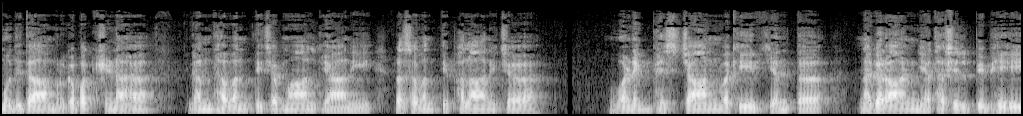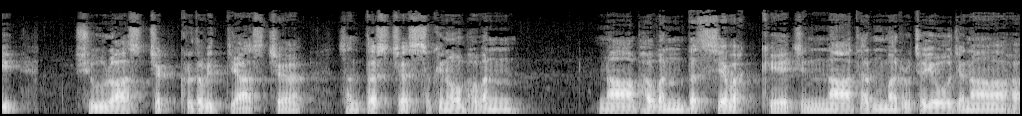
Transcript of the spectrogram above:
मुदिता मृगपक्षिणः। गन्धवन्ति च माल्यानि रसवन्ति फलानि च। वणिग्भिश्चान्वकीर्यन्त नगराण्यथ शिल्पिभिः शूराश्च कृतविद्याश्च सन्तश्च सुखिनो भवन्। नाभवन् दस्यवः केचिन्नाधर्मरुचयो जनाः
